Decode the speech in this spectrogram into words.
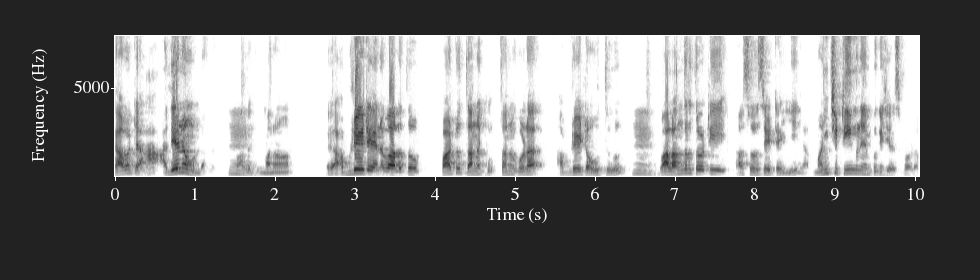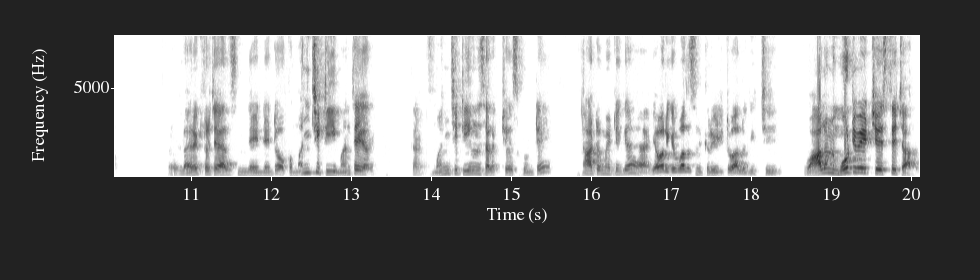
కాబట్టి అదేనే ఉండాలి. వాళ్ళకి మనం అప్డేట్ అయిన వాళ్ళతో పాటు తనకు తను కూడా అప్డేట్ అవుతూ వాళ్ళందరితోటి అసోసియేట్ అయ్యి మంచి టీంని ఎంపిక చేసుకోవడం. డైరెక్టర్ చేయాల్సింది ఏంటంటే ఒక మంచి టీం అంతే కదా. మంచి టీంని సెలెక్ట్ చేసుకుంటే ఆటోమేటిక్గా ఎవరికి ఇవ్వాల్సిన క్రెడిట్ వాళ్ళకి ఇచ్చి వాళ్ళని మోటివేట్ చేస్తే చాలు.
